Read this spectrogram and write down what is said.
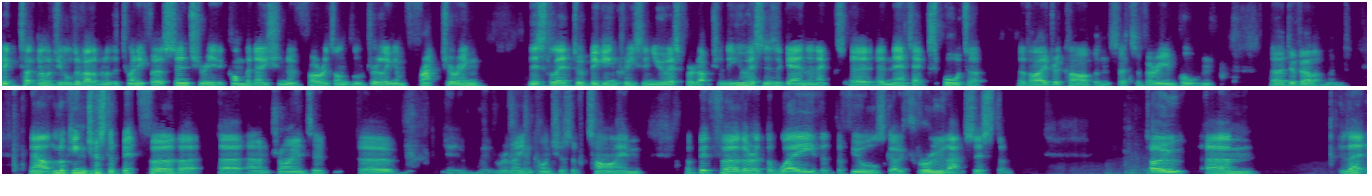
Big technological development of the 21st century, the combination of horizontal drilling and fracturing. This led to a big increase in US production. The US is again ex, uh, a net exporter of hydrocarbons. That's a very important uh, development. Now, looking just a bit further, uh, and I'm trying to uh, remain conscious of time, a bit further at the way that the fuels go through that system. So, um, let,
